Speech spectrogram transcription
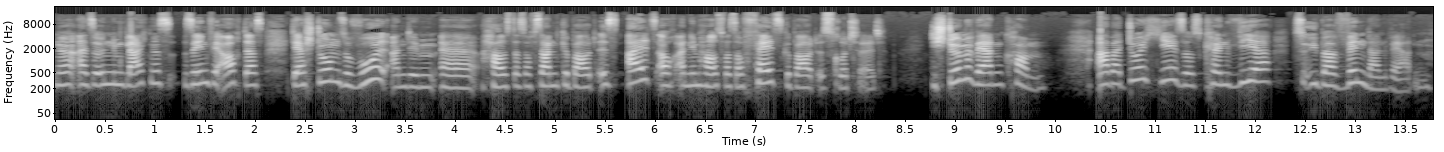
Ne? Also in dem Gleichnis sehen wir auch, dass der Sturm sowohl an dem äh, Haus, das auf Sand gebaut ist, als auch an dem Haus, was auf Fels gebaut ist, rüttelt. Die Stürme werden kommen. Aber durch Jesus können wir zu Überwindern werden.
